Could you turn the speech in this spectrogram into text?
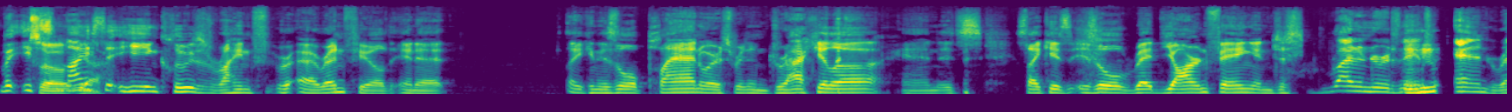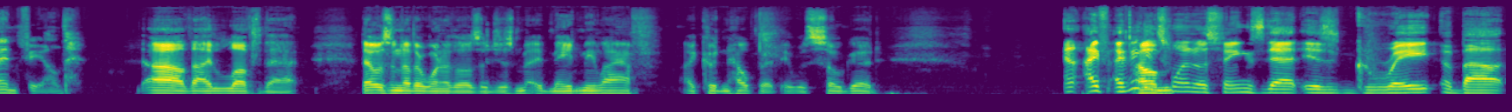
But it's So, nice yeah. that he includes Ryan uh, Renfield in it, like in his little plan where it's written Dracula, and it's it's like his his little red yarn thing, and just right under his name Mhm. and Renfield. Oh, I loved that. That was another one of those that just it made me laugh. I couldn't help it. It was so good. And I, I think it's Um, one of those things that is great about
